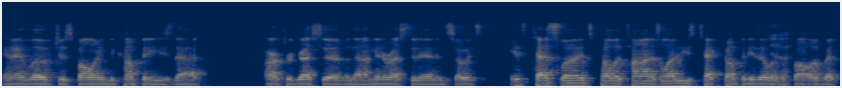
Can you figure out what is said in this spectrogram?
and I love just following the companies that are progressive and that I'm interested in. And so it's it's Tesla, it's Peloton, it's a lot of these tech companies I love Yeah. to follow. But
